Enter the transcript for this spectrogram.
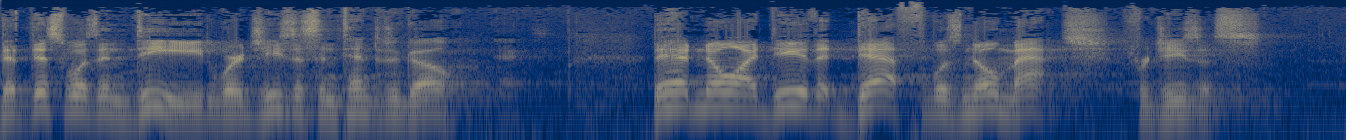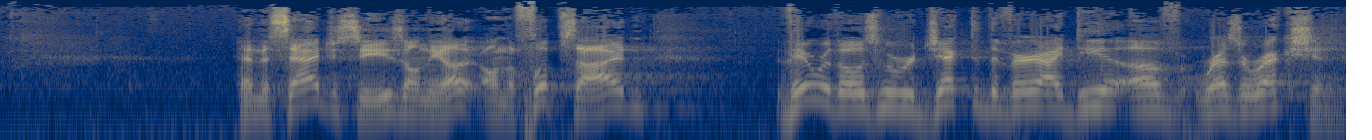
that this was indeed where Jesus intended to go. They had no idea that death was no match for Jesus. And the Sadducees, on the, other, on the flip side, they were those who rejected the very idea of resurrection.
